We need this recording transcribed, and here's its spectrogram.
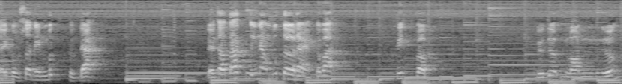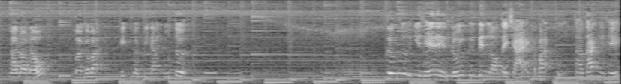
đẩy công suất lên mức cực đại. Để thao tác tính năng booster này, các bạn kích vào biểu tượng lò nướng và lò nấu. Và các bạn kích vào tính năng booster tương tự như thế thì đối với bên lò tay trái, các bạn cũng thao tác như thế.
